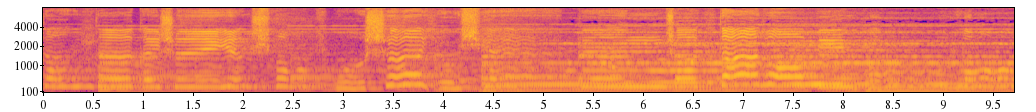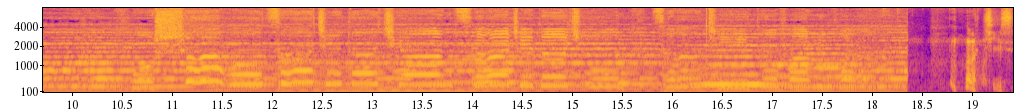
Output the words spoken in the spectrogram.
荡的盖世英雄。我是有些 Jeez,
